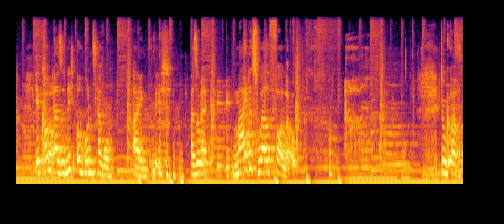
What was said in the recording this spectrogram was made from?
Ihr kommt Ja. also nicht um uns herum, eigentlich. Also, might as well follow. Du kommst.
